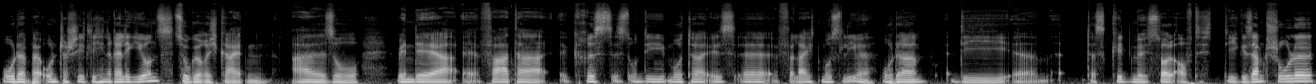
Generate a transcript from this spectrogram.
oder bei unterschiedlichen Religionszugehörigkeiten. Also wenn der äh, Vater Christ ist und die Mutter ist äh, vielleicht Muslime oder die äh, das Kind soll auf die Gesamtschule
